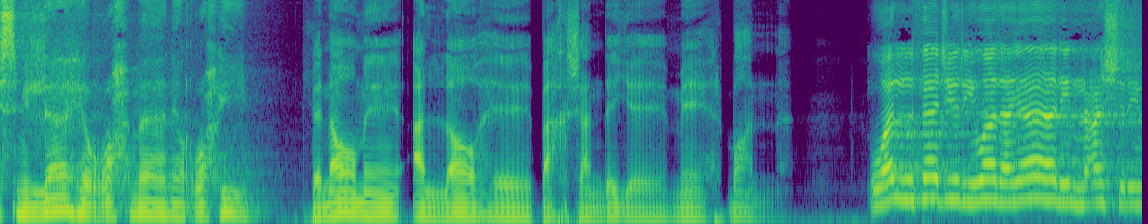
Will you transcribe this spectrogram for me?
بسم الله الرحمن الرحیم به نام الله بخشنده مهربان. والفجر وليال عشر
